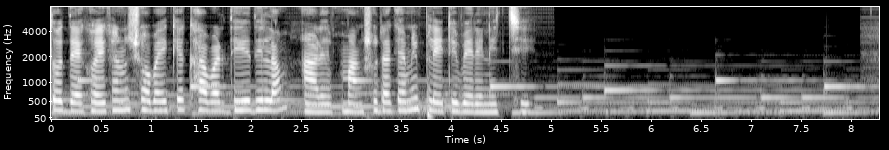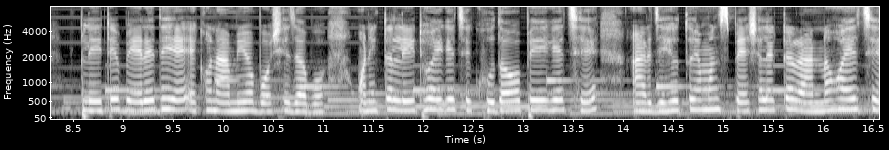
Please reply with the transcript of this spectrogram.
তো দেখো, এখানে সবাইকে খাবার দিয়ে দিলাম, আর মাংসটাকে আমি প্লেটে বেড়ে নিচ্ছি। প্লেটে বেড়ে দিয়ে এখন আমিও বসে যাব। অনেকটা লেট হয়ে গেছে ক্ষুদাও পেয়ে গেছে। আর যেহেতু এমন স্পেশাল একটা রান্না হয়েছে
